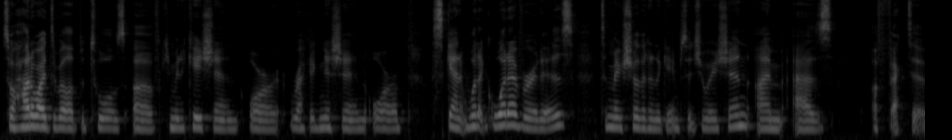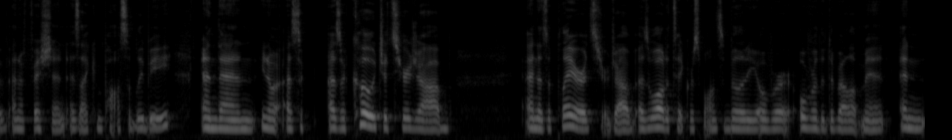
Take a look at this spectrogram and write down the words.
So how do I develop the tools of communication or recognition or scan, what, whatever it is to make sure that in a game situation, I'm as effective and efficient as I can possibly be. And then, you know, as a, as a coach, it's your job and as a player it's your job as well to take responsibility over over the development and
